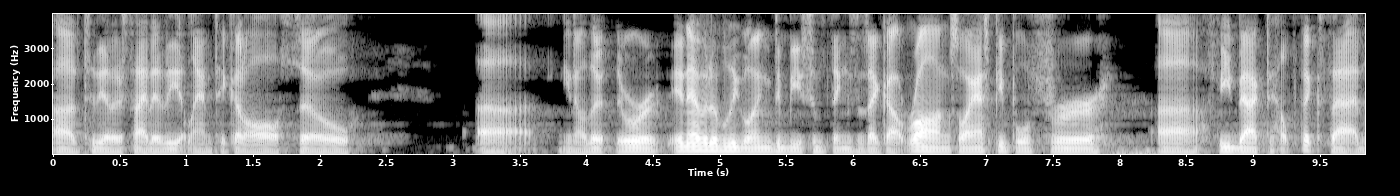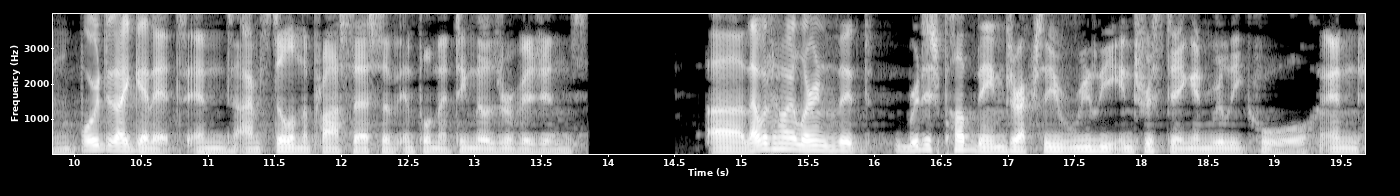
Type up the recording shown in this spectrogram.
uh, to the other side of the Atlantic at all, so uh, you know, there, there were inevitably going to be some things that I got wrong. So I asked people for uh, feedback to help fix that, and boy, did I get it! And I'm still in the process of implementing those revisions. Uh, that was how I learned that British pub names are actually really interesting and really cool. And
